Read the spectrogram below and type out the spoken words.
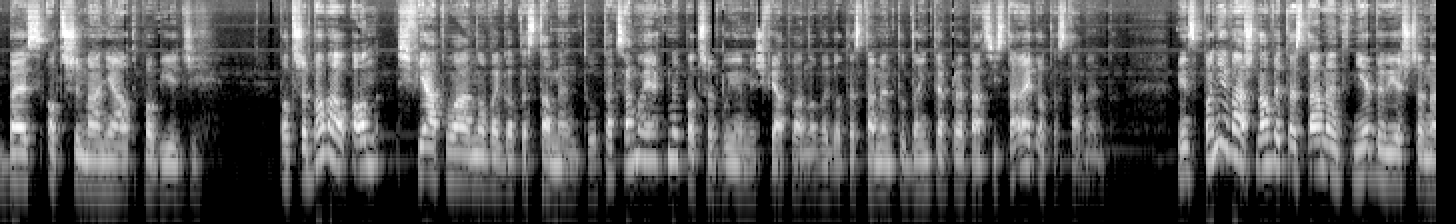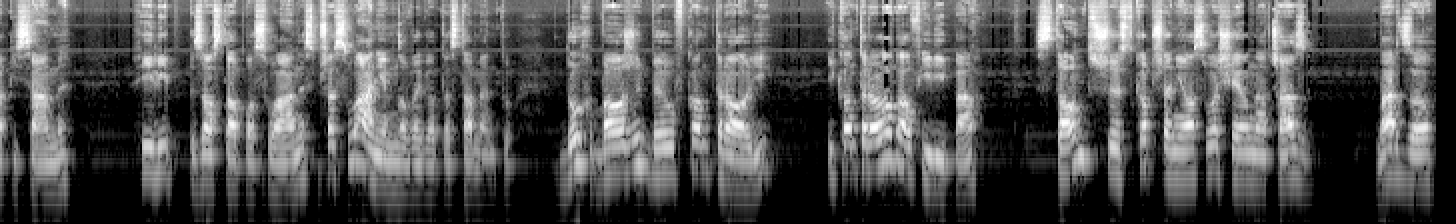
bez otrzymania odpowiedzi. Potrzebował on światła Nowego Testamentu, tak samo jak my potrzebujemy światła Nowego Testamentu do interpretacji Starego Testamentu. Więc ponieważ Nowy Testament nie był jeszcze napisany, Filip został posłany z przesłaniem Nowego Testamentu. Duch Boży był w kontroli i kontrolował Filipa, stąd wszystko przeniosło się na czas bardzo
